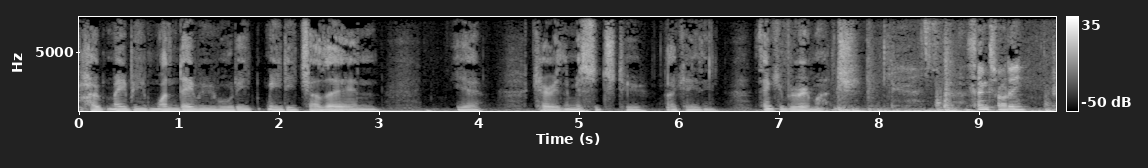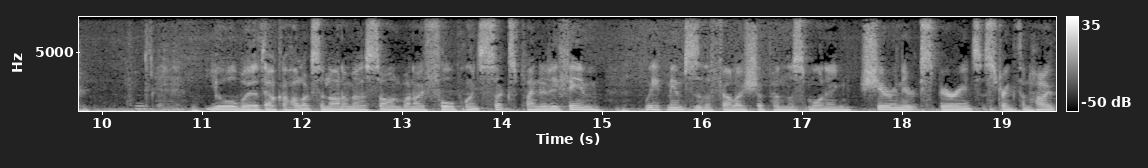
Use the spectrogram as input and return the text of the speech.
hope maybe one day we will meet each other and yeah, carry the message to you. Okay then, thank you very much. Thanks, Roddy. You're with Alcoholics Anonymous on 104.6 Planet FM. We have members of the fellowship in this morning sharing their experience, strength, and hope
